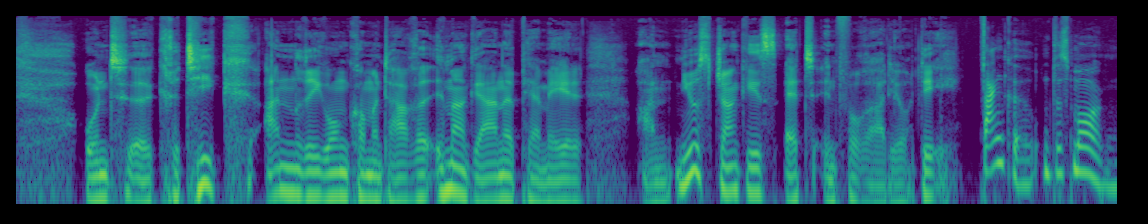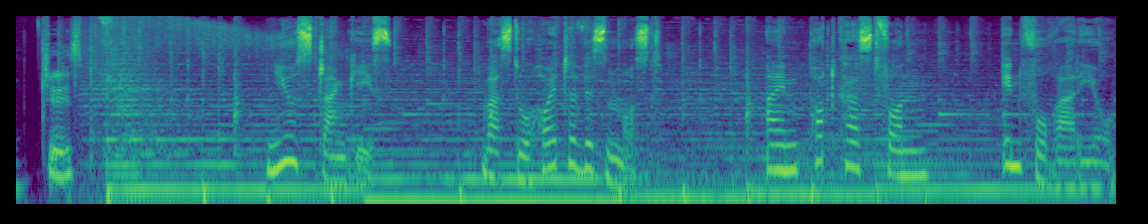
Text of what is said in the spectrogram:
Und äh, Kritik, Anregungen, Kommentare immer gerne per Mail an newsjunkies.inforadio.de. Danke und bis morgen. Tschüss. News Junkies. Was du heute wissen musst. Ein Podcast von Inforadio.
